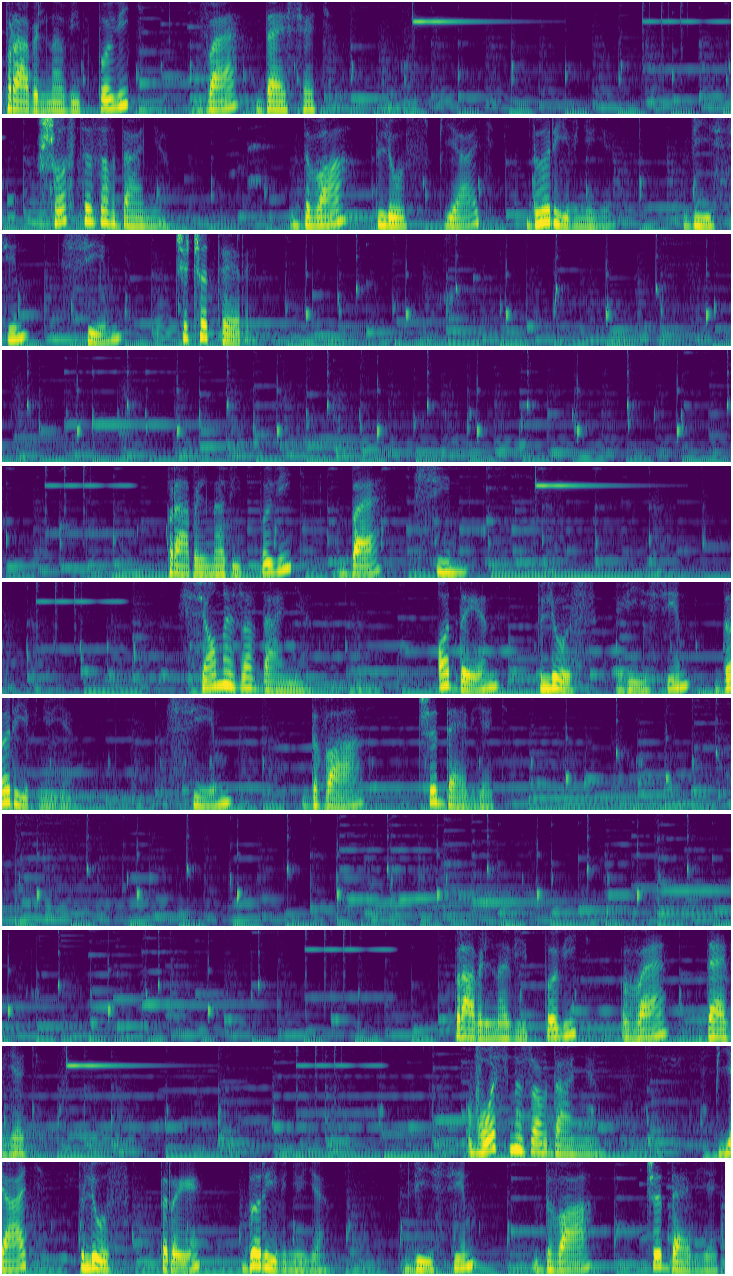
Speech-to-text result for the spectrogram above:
Правильна відповідь В 10. Шосте завдання. 2 плюс 5 дорівнює 8, 7 чи 4. Правильна відповідь Б 7. Сьоме завдання. 1 плюс 8 дорівнює 7, 2 чи 9. Правильна відповідь В 9. Восьме завдання. 5 плюс 3 дорівнює 8, 2 чи 9.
